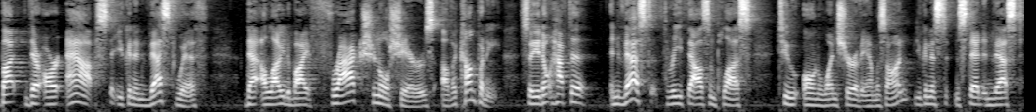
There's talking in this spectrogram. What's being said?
But there are apps that you can invest with that allow you to buy fractional shares of a company. So you don't have to invest 3000 plus to own one share of Amazon. You can instead invest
